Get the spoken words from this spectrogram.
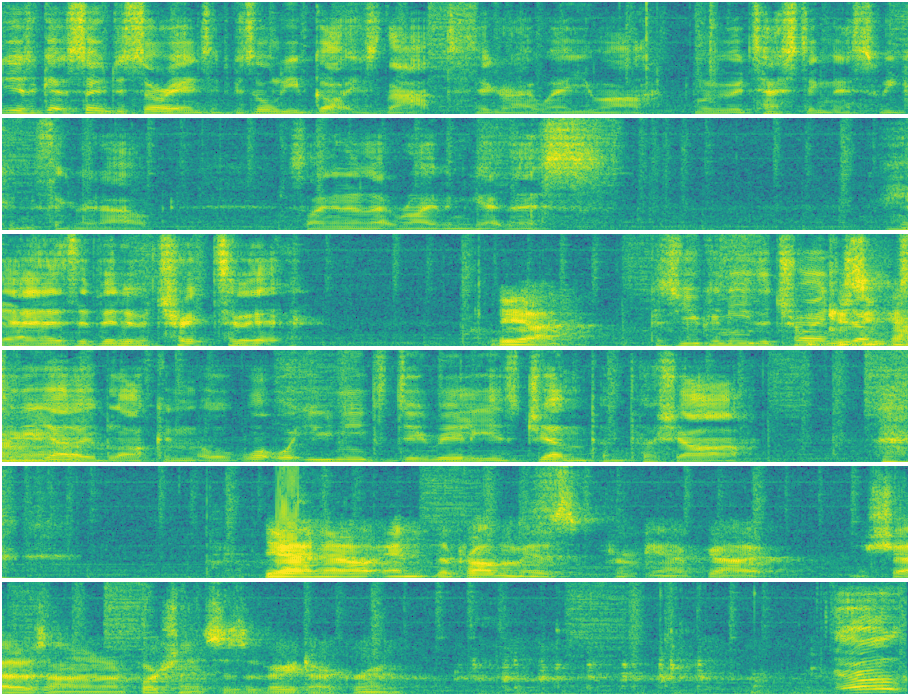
you get so disoriented because all you've got is that to figure out where you are. When we were testing this, we couldn't figure it out, so I'm going to let Ryven get this. Yeah, there's a bit of a trick to it. Yeah. Because you can either try and Because jump to the yeah. yellow block, and or what what you need to do really is jump and push R. Yeah, I know. And the problem is, for me, I've got shadows on, and unfortunately, this is a very dark room. Oh,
